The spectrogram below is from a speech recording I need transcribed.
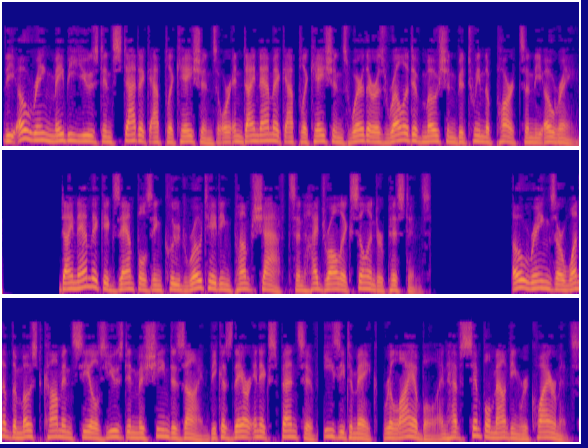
The O-ring may be used in static applications or in dynamic applications where there is relative motion between the parts and the O-ring. Dynamic examples include rotating pump shafts and hydraulic cylinder pistons. O-rings are one of the most common seals used in machine design because they are inexpensive, easy to make, reliable and have simple mounting requirements.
